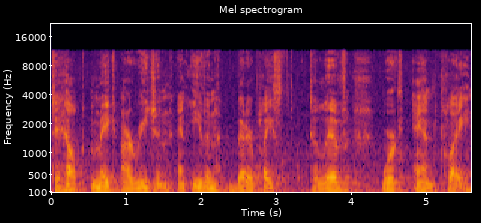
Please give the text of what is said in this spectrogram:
to help make our region an even better place to live, work, and play.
